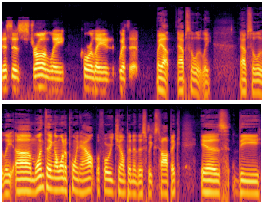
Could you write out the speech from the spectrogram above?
this is strongly correlated with it yeah, absolutely, absolutely. Um, one thing I want to point out before we jump into this week's topic is the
